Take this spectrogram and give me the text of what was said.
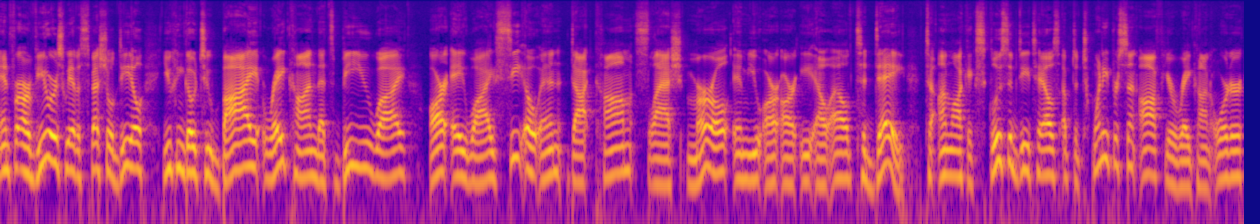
And for our viewers, we have a special deal. You can go to buy Raycon, that's B U Y R-A-Y-C-O-N dot com slash Murrell, M-U-R-R-E-L-L, today to unlock exclusive details up to 20% off your Raycon order.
